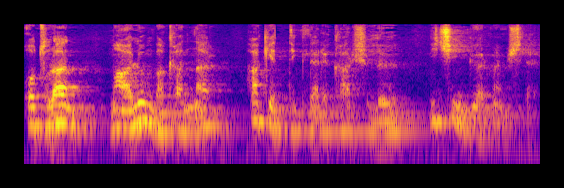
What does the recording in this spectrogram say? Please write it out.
oturan malum bakanlar hak ettikleri karşılığı niçin görmemişlerdir?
